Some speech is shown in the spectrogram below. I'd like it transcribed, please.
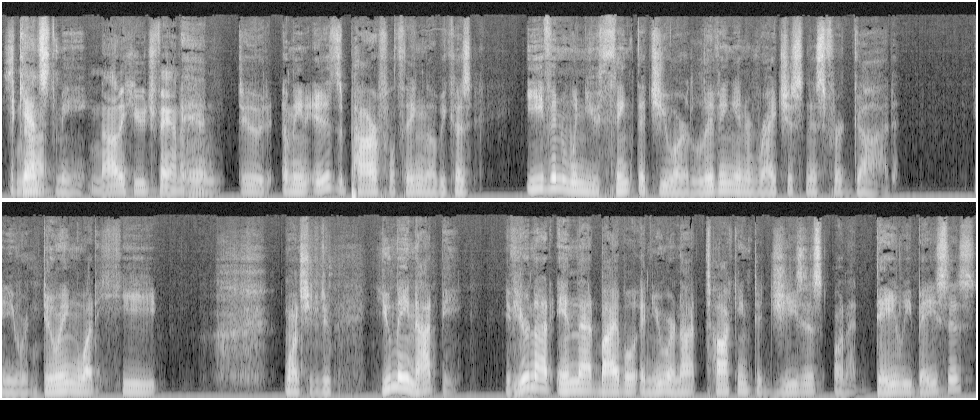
It's against not, me. Not a huge fan of him. And dude, I mean, it is a powerful thing though because even when you think that you are living in righteousness for God and you are doing what he wants you to do, you may not be. If you're not in that Bible and you are not talking to Jesus on a daily basis,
